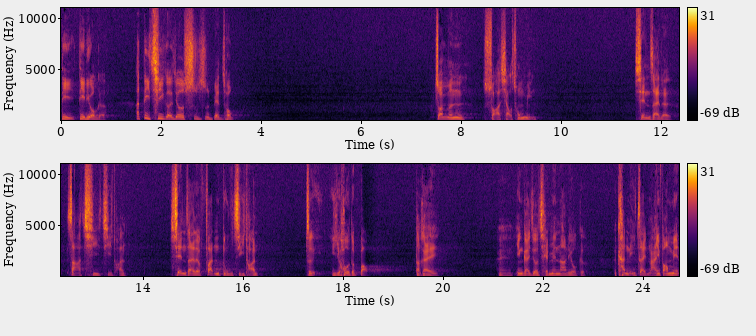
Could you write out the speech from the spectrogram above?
第第六个，那第七个就四字变冲。专门耍小聪明，现在的诈欺集团，现在的贩毒集团，这以后的报，大概，嗯，应该就前面那六个，看你在哪一方面，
